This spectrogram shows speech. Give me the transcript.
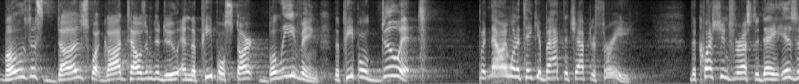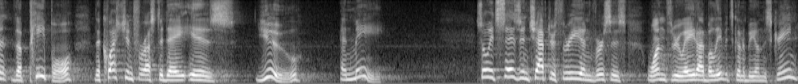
Moses does what God tells him to do, and the people start believing. The people do it. But now I want to take you back to chapter 3. The question for us today isn't the people, the question for us today is you and me. So it says in chapter 3 and verses 1 through 8, I believe it's going to be on the screen.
